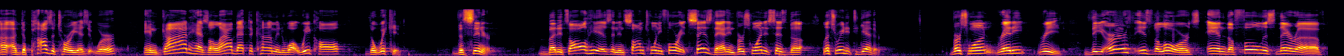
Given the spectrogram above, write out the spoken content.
a, a depository, as it were. And God has allowed that to come into what we call the wicked, the sinner. But it's all His. And in Psalm 24, it says that. In verse 1, it says, the, let's read it together. Verse 1, ready, read. The earth is the Lord's, and the fullness thereof,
